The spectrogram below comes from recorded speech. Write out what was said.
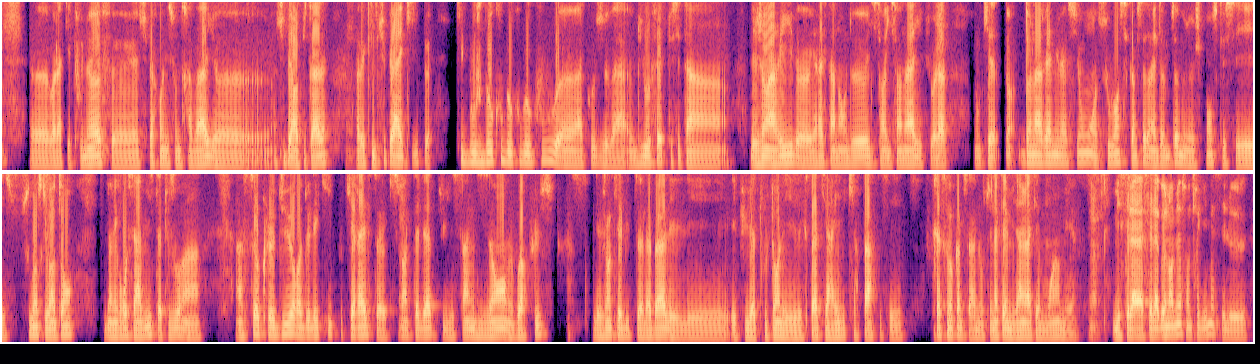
euh, voilà, qui est tout neuf, euh, super conditions de travail, un super hôpital mmh. avec une super équipe qui bouge beaucoup, beaucoup, beaucoup à cause bah, dû au fait que c'est un, les gens arrivent, ils restent un an deux, ils s'en, ils s'en aillent et puis voilà. Donc y a, dans, dans, la réanimation, souvent c'est comme ça dans les dom-tom, je pense que c'est souvent ce que j'entends, dans les gros services, tu as toujours un, un socle dur de l'équipe qui reste, qui sont installés là depuis 5-10 ans, voire plus les gens qui habitent là-bas, les, les, et puis il y a tout le temps les expats qui arrivent, qui repartent, c'est très souvent comme ça. Donc il y en a quand même bien, il y en a quand même moins, mais ouais. mais c'est la c'est la bonne ambiance entre guillemets. C'est le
